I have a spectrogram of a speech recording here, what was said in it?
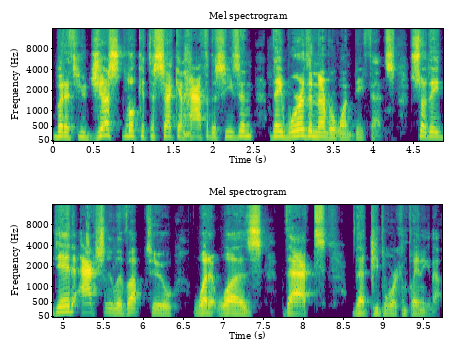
But if you just look at the second half of the season, they were the number one defense. So they did actually live up to what it was that that people were complaining about.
